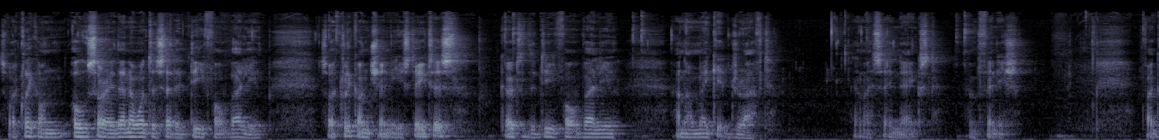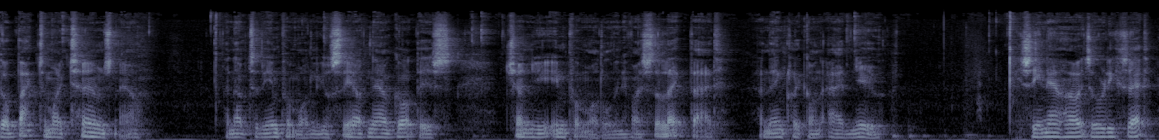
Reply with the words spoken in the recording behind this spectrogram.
So I click on, oh sorry, then I want to set a default value. So I click on change status, go to the default value, and I'll make it draft. And I say next and finish. If I go back to my terms now and up to the input model, you'll see I've now got this Chunyi input model. And if I select that and then click on add new, You see now how it's already set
